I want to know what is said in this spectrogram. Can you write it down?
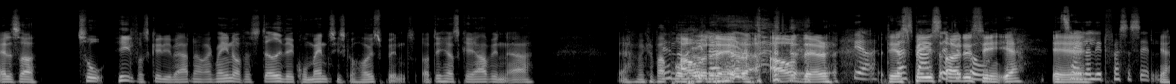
Altså to helt forskellige verdener. Rachmaninoff er stadigvæk romantisk og højspændt, og det her Skriabin er... Ja, man kan bare prøve at Out høre Out det. there, out there. Ja, Det er Space. Odyssey, ja. Det Øh, taler lidt for sig selv. ja.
